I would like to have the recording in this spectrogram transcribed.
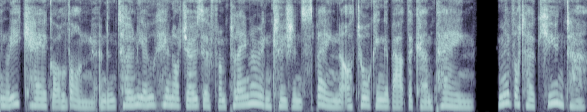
Enrique Galvon and Antonio Hinojosa from Plena Inclusion Spain are talking about the campaign, Mi Voto Cuenta,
